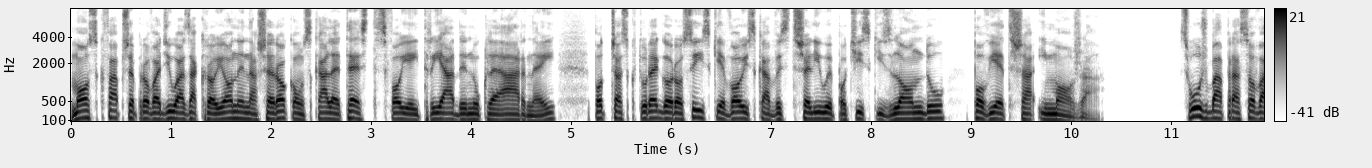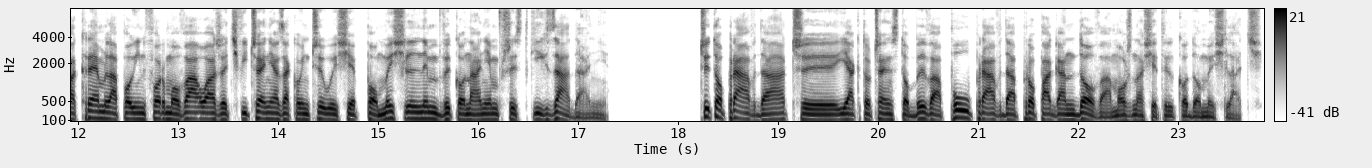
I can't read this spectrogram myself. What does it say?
Moskwa przeprowadziła zakrojony na szeroką skalę test swojej triady nuklearnej, podczas którego rosyjskie wojska wystrzeliły pociski z lądu, powietrza i morza. Służba prasowa Kremla poinformowała, że ćwiczenia zakończyły się pomyślnym wykonaniem wszystkich zadań. Czy to prawda, czy, jak to często bywa, półprawda propagandowa, można się tylko domyślać.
